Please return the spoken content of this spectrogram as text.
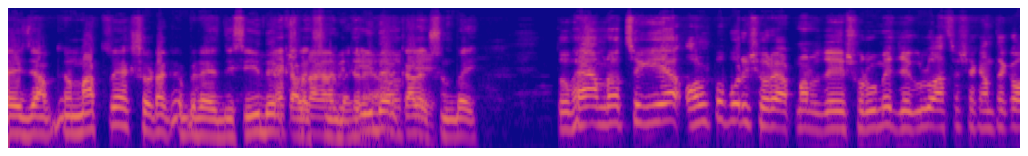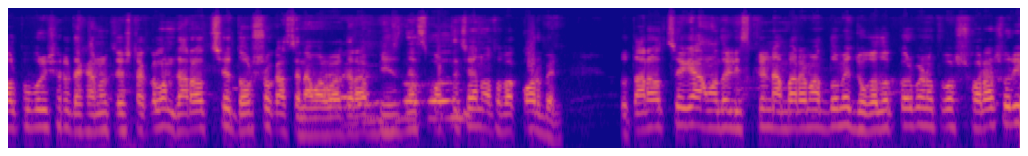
এই যে আপনার মাত্র একশো টাকা প্রাইস দিছি ঈদের কালেকশন ঈদের কালেকশন ভাই। তো ভাই আমরা হচ্ছে গিয়ে অল্প পরিসরে আপনার যে শোরুমে যেগুলো আছে সেখান থেকে অল্প পরিসরে দেখানোর চেষ্টা করলাম। যারা হচ্ছে দর্শক আছেন আমার বা যারা বিজনেস করতে চান অথবা করবেন তো তারা হচ্ছে গিয়ে আমাদের স্ক্রিন নাম্বারের মাধ্যমে যোগাযোগ করবেন অথবা সরাসরি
